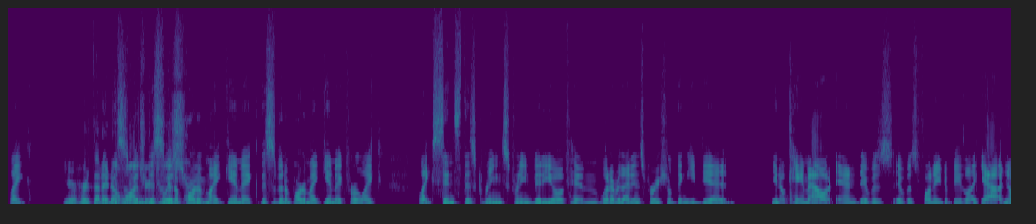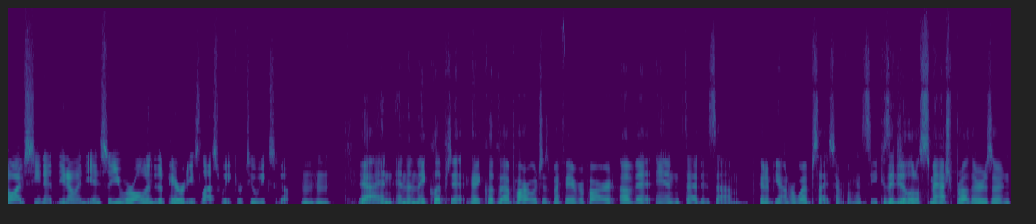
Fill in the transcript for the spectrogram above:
like, you're hurt that I don't this has watch been, your This Twitch has been a part of my gimmick. This has been a part of my gimmick for like, like since this green screen video of him, whatever that inspirational thing he did, you know came out and it was it was funny to be like yeah no i've seen it you know and, and so you were all into the parodies last week or two weeks ago. Mm-hmm. yeah and and then they clipped it. They clipped that part which is my favorite part of it and that is um going to be on our website so everyone can see because they did a little smash brothers and,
